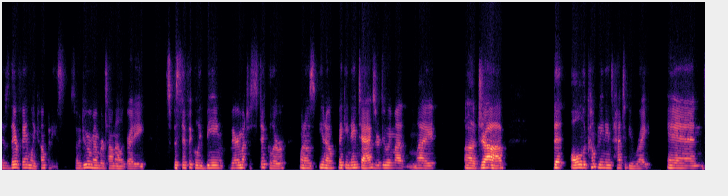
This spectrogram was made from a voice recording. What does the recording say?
was their family companies. So I do remember Tom Allegretti specifically being very much a stickler when I was, you know, making name tags or doing my my uh, job. That all the company names had to be right, and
